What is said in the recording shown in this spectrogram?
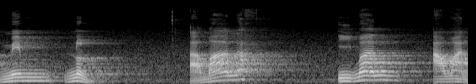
mim nun. Amanah iman aman.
